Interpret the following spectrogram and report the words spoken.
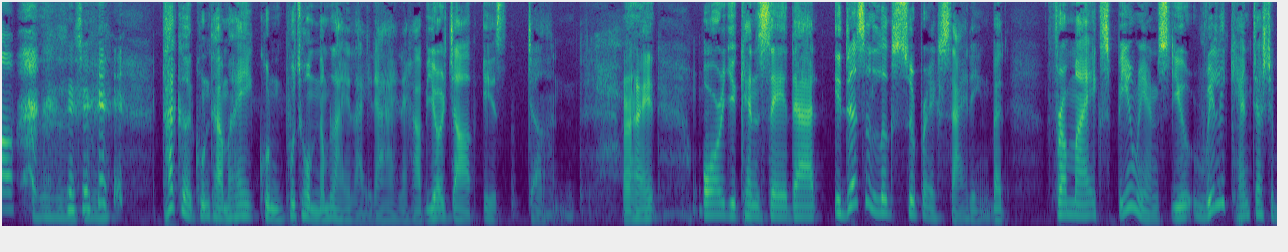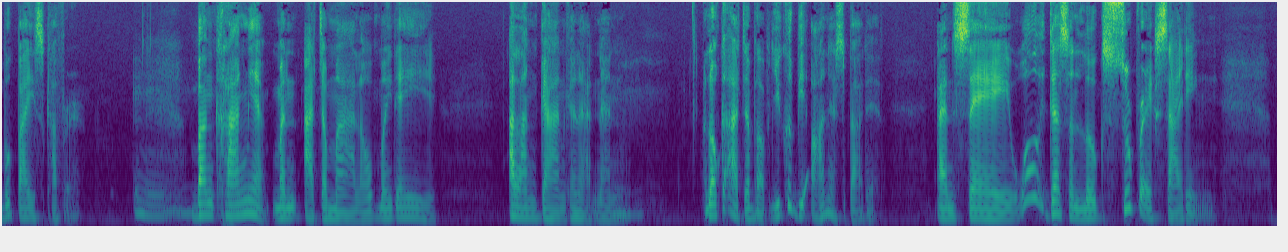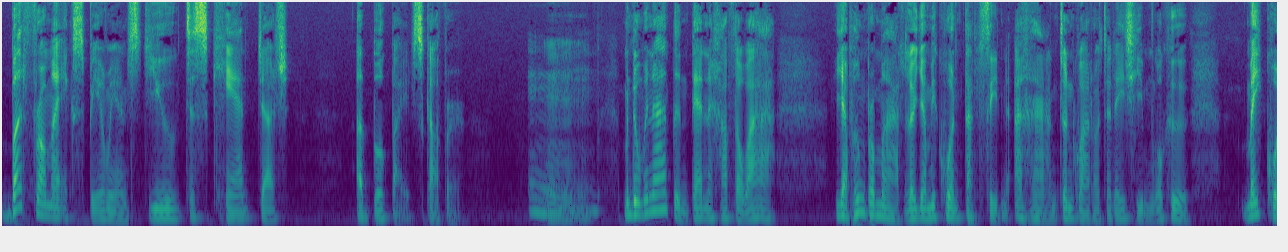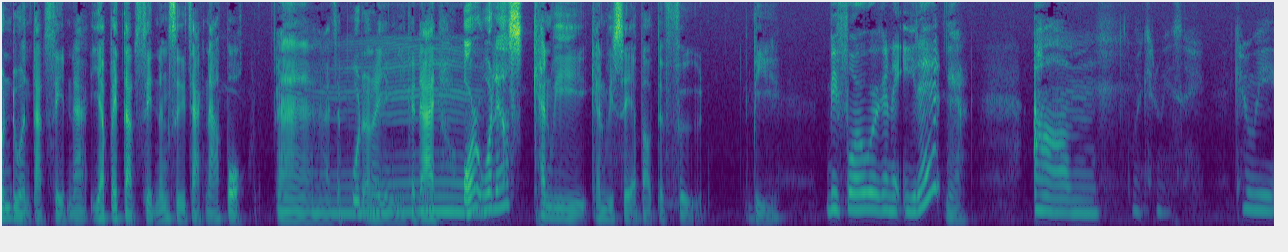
ถ้าเกิดคุณทำให้คุณผู้ชมน้ำลายไหลได้นะครับ your job is done right or you can say that it doesn't look super exciting but from my experience you really can't judge a book by its cover บางครั้งเนี่ยมันอาจจะมาแล้วไม่ได้อลังการขนาดนั้น เราก็อาจจะแบบ you could be honest about it and say well it doesn't look super exciting but from my experience you just can't judge a book by its cover มันดูไม่น่าตื่นเต้นนะครับ แต่ว่า อย่าเพิ่งประมาทเรายังไม่ควรตัดสินอาหารจนกว่าเราจะได้ชิมก็คือ ไม่ควรด่วนตัดสินนะ อย่าไปตัดสินหนังสือจากหน้าปกอ่าอาจจะพูดอะไรอย่างนี้ก็ได้ or what else can we can we say about the food B Before we're going to eat it, yeah um, what can we say? Can we,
